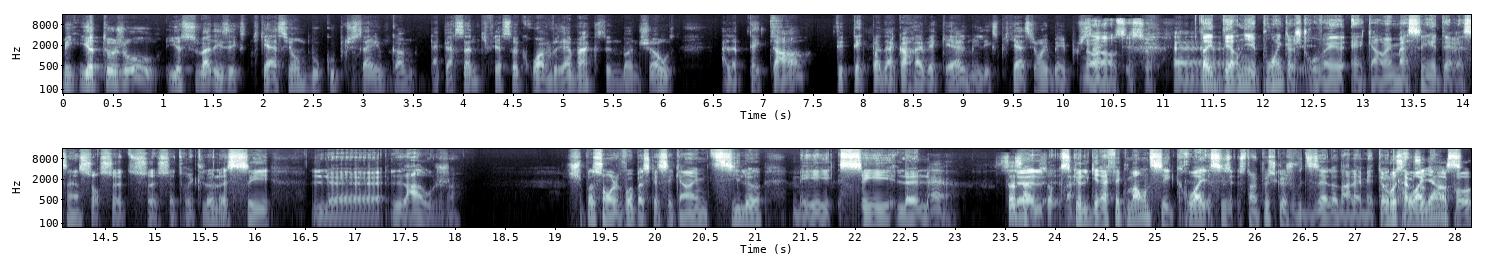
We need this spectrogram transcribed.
Mais il y a toujours, il y a souvent des explications beaucoup plus simples, comme la personne qui fait ça croit vraiment que c'est une bonne chose. Elle a peut-être tort. Tu n'es peut-être pas d'accord avec elle, mais l'explication est bien plus simple. Non, c'est ça. Euh, peut-être dernier point que je trouvais quand même assez intéressant sur ce, ce, truc-là, -là, c'est l'âge. Je ne sais pas si on le voit parce que c'est quand même petit, là, mais c'est le. Ah, ça, ce que le graphique montre, c'est c'est un peu ce que je vous disais là, dans la méthode. Moi, ça croyance, pas.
